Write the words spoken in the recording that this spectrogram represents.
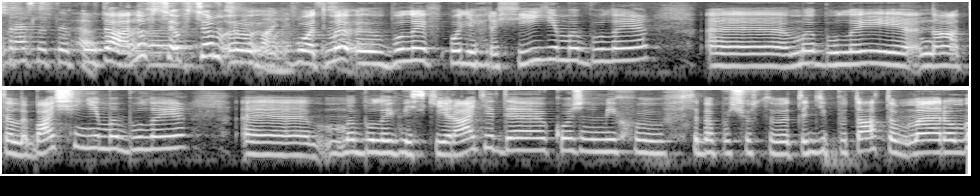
окреслити по Так, ну в цьому, в цьому от, ми були в поліграфії, ми були, ми були на телебаченні, ми були. е, Ми були в міській раді, де кожен міг е, себе почувствувати депутатом, мером.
